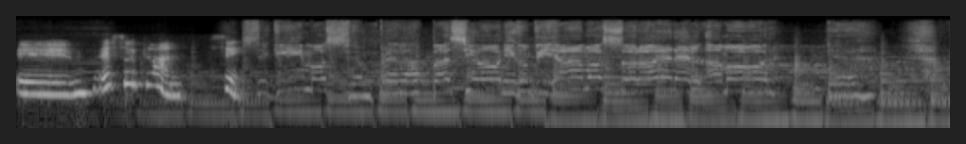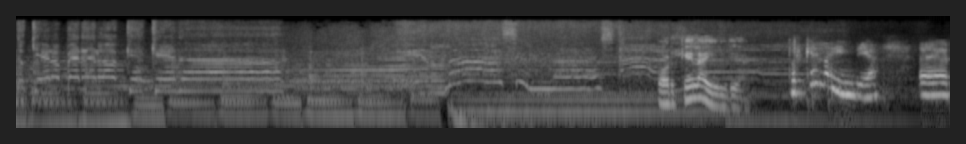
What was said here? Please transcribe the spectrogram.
Eh, eso es el plan, sí. Seguimos siempre la pasión y confiamos solo en el amor. Quiero perder lo que queda. Y más y más. ¿Por qué la India? ¿Por qué la India? Eh,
